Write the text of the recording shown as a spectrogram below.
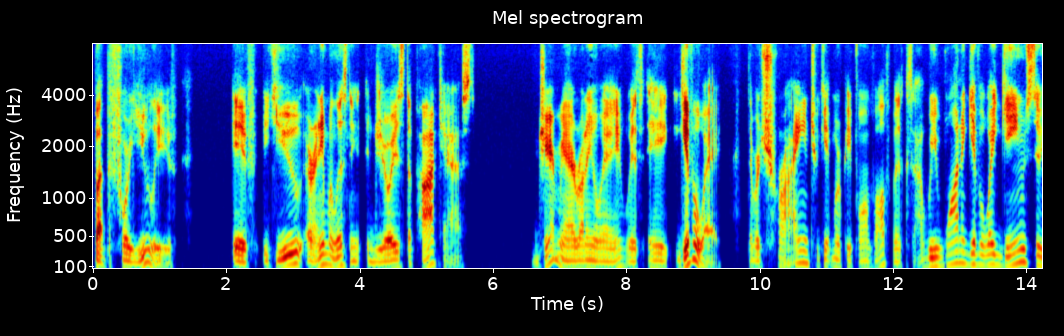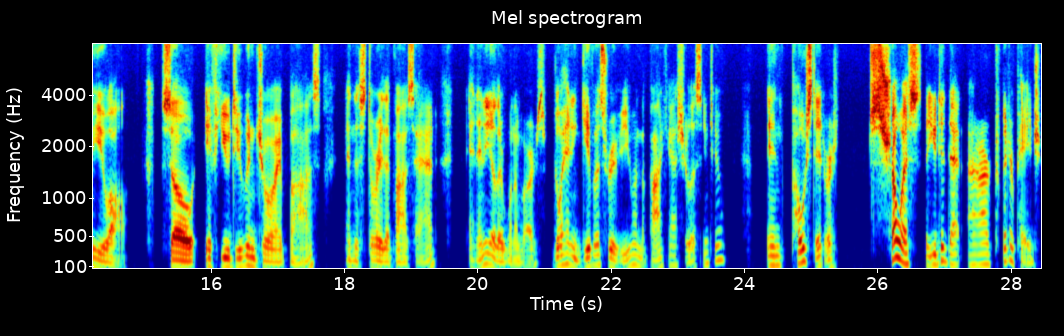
but before you leave, if you or anyone listening enjoys the podcast, Jeremy and I are running away with a giveaway that we're trying to get more people involved with because uh, we want to give away games to you all. So if you do enjoy Bos and the story that Bos had and any other one of ours, go ahead and give us a review on the podcast you're listening to and post it or show us that you did that on our Twitter page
